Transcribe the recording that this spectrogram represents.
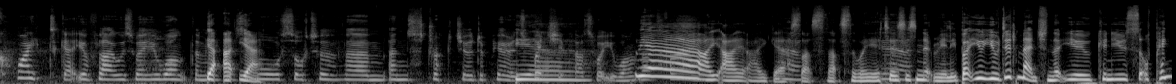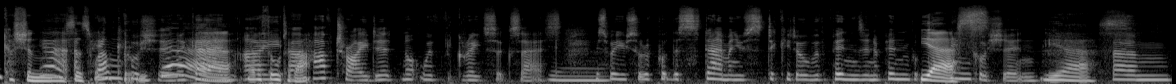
Quite get your flowers where you want them. Yeah, uh, yeah. more sort of um, unstructured appearance, which if that's what you want, that's Yeah. I, I, I guess Yeah. that's that's the way it is, Yeah. isn't it? Really. But you, you did mention that you can use sort of pin cushions Yeah, as well. pin cushion. Yeah, Again, never I, thought of I that. have tried it, not with great success. Yeah. It's where you sort of put the stem and you stick it over the pins in a pin, pin Yes. cushion. Yes. Um,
